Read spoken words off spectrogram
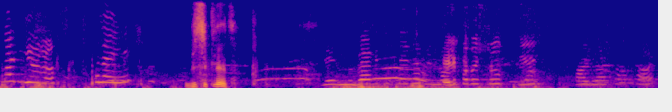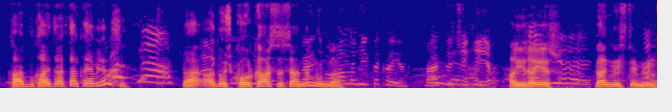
şuna gidiyoruz. Bu neymiş? Bisiklet. Ben bisiklete binmem. Elif şu büyük kaydıraktan kay. Kay, bu kaydıraktan kayabilir misin? Ben Adoş korkarsın sen değil mi bundan? babamla birlikte kayın. Ben sizi çekeyim. Hayır hayır. Ben de istemiyorum.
